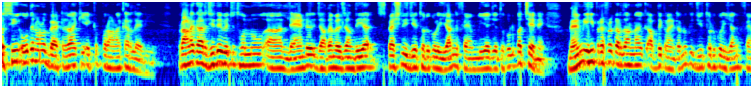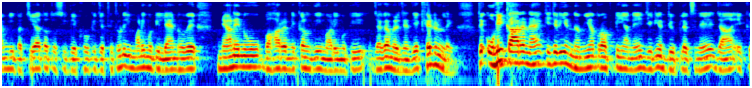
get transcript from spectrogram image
ਅਸੀਂ ਉਹਦੇ ਨਾਲੋਂ ਬੈਟਰ ਆ ਕਿ ਇੱਕ ਪੁਰਾਣਾ ਘਰ ਲੈ ਲਈਏ। ਪੁਰਾਣਾ ਘਰ ਜਿਹਦੇ ਵਿੱਚ ਤੁਹਾਨੂੰ ਲੈਂਡ ਜ਼ਿਆਦਾ ਮਿਲ ਜਾਂਦੀ ਹੈ ਸਪੈਸ਼ਲੀ ਜੇ ਤੁਹਾਡੇ ਕੋਲ ਯੰਗ ਫੈਮਿਲੀ ਹੈ ਜੇ ਤੁਹਾਡੇ ਕੋਲ ਬੱਚੇ ਨੇ। ਮੈਂ ਵੀ ਇਹੀ ਪ੍ਰੈਫਰ ਕਰਦਾ ਹੁੰਦਾ ਆਪਣੇ ਕਲਾਇੰਟਾਂ ਨੂੰ ਕਿ ਜੇ ਤੁਹਾਡੇ ਕੋਲ ਯੰਗ ਫੈਮਿਲੀ ਬੱਚੇ ਆ, ਤਾਂ ਤੁਸੀਂ ਦੇਖੋ ਕਿ ਜਿੱਥੇ ਥੋੜੀ ਜਿਹੀ ਮਾੜੀ ਮੋਟੀ ਲੈਂਡ ਹੋਵੇ, ਨਿਆਣੇ ਨੂੰ ਬਾਹਰ ਨਿਕਲਣ ਦੀ ਮਾੜੀ ਮੋਟੀ ਜਗ੍ਹਾ ਮਿਲ ਜਾਂਦੀ ਹੈ ਖੇਡਣ ਲਈ। ਤੇ ਉਹੀ ਕਾਰਨ ਹੈ ਕਿ ਜਿਹੜੀਆਂ ਨਵੀਆਂ ਪ੍ਰਾਪਰਟੀਆਂ ਨੇ, ਜਿਹੜੀਆਂ ਡਿਊਪਲੈਕਸ ਨੇ, ਜਾਂ ਇੱਕ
